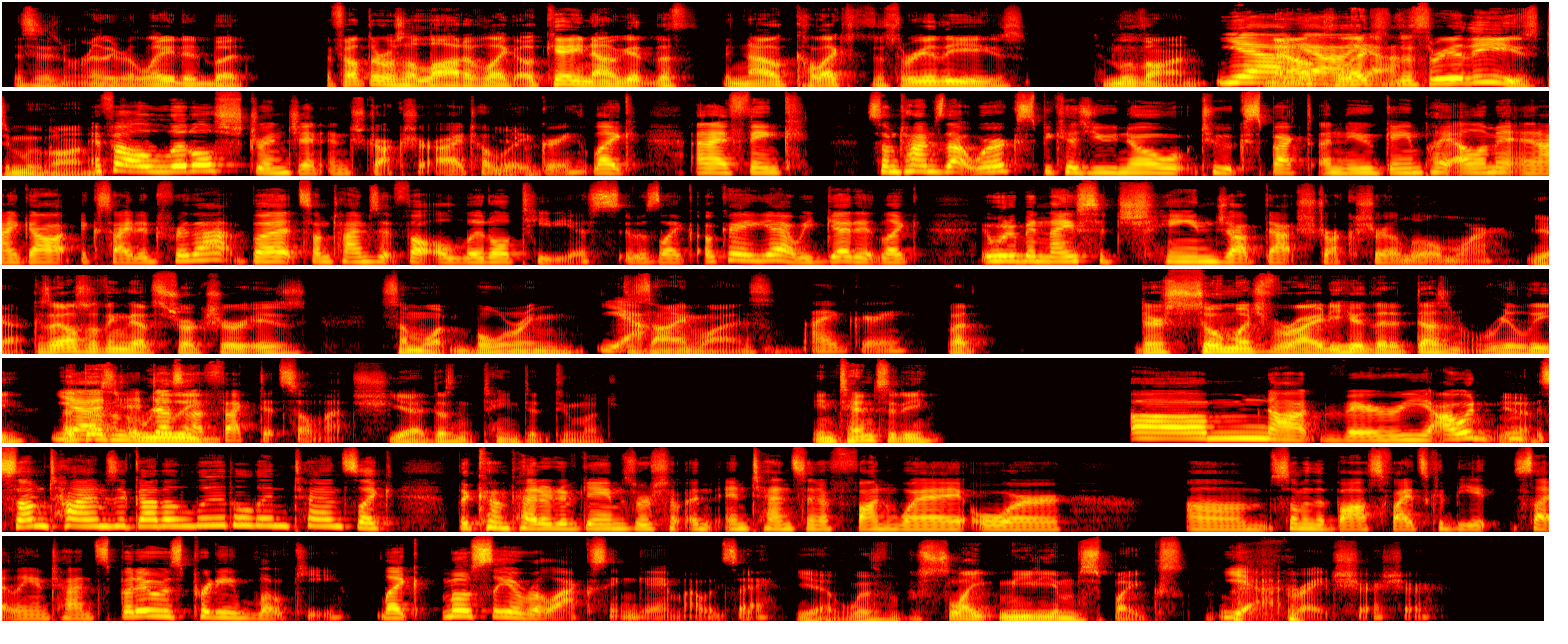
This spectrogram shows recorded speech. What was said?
this isn't really related, but I felt there was a lot of like, okay, now get the now collect the three of these to move on. Yeah, Now yeah, collect yeah. the three of these to move on. It felt a little stringent in structure. I totally Yeah. agree. Like, and I think sometimes that works because you know to expect a new gameplay element, and I got excited for that. But sometimes it felt a little tedious. It was like, okay, yeah, we get it. Like, it would have been nice to change up that structure a little more. yeah, because I also think that structure is somewhat boring Yeah. design wise. I agree. But there's so much variety here that it doesn't really Yeah, doesn't it, it really doesn't affect it so much. yeah, it doesn't taint it too much. Intensity, Um, not very. I would Yeah. sometimes it got a little intense. Like the competitive games were so intense in a fun way, or um, some of the boss fights could be slightly intense, but it was pretty low key. Like mostly a relaxing game, I would say. yeah, with slight medium spikes. Yeah, right. Sure, sure.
